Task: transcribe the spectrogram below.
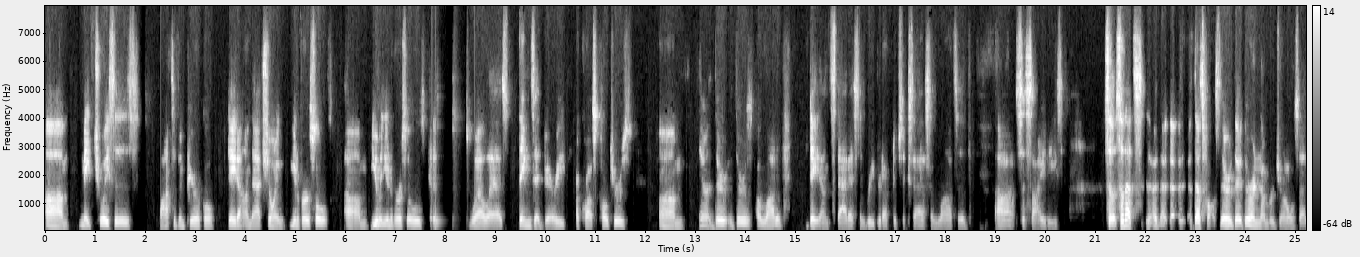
Um, make choices, lots of empirical data on that showing universals, um, human universals, as well as things that vary across cultures. Um, you know, there there's a lot of data on status and reproductive success and lots of uh, societies. So so that's uh, that, that's false. There, there there are a number of journals that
